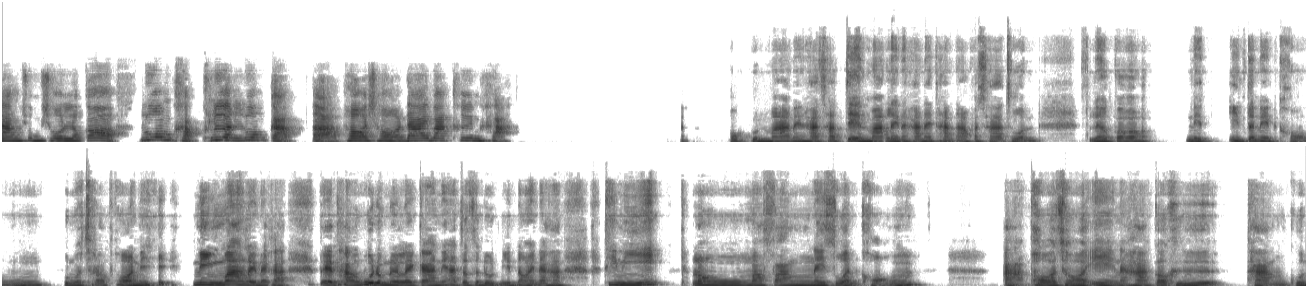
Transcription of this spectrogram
ลังชุมชน แล้วก็ร่วมขับเคลื่อนร่วมกับอพอช.ได้มากขึ้นค่ะขอบคุณมากเลยนะคะชัดเจนมากเลยนะคะ ในฐานะประชาชน แล้วก็ เน็ตอินเทอร์เน็ตของคุณวัชรพรนี่นิ่งมากเลยนะคะ แต่ทางผู้ดำเนินรายการเนี่ยอาจจะสะดุดนิดหน่อยนะคะ ทีนี้ลองมาฟังในส่วนของอ่าพอชอ.เองนะคะ ก็คือทางคุณ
